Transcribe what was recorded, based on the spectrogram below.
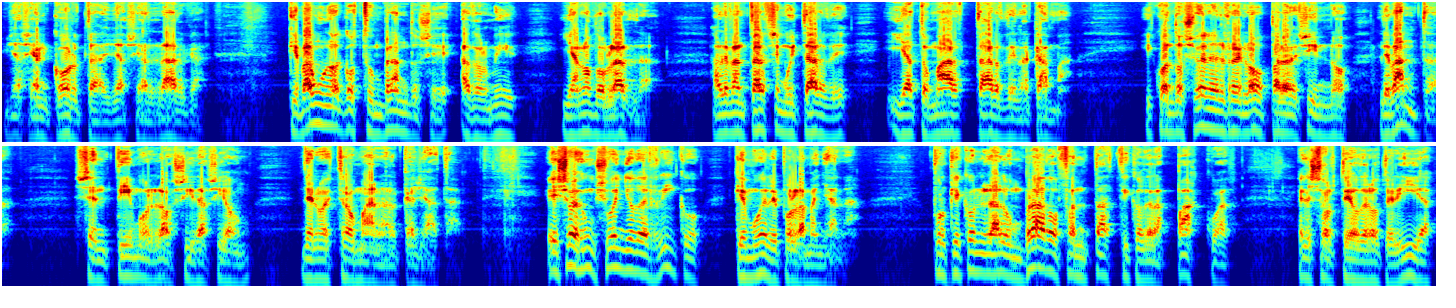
ya sean cortas, ya sean largas, que va uno acostumbrándose a dormir y a no doblarla, a levantarse muy tarde y a tomar tarde la cama. Y cuando suena el reloj para decirnos, levanta, sentimos la oxidación de nuestra humana alcayata. Eso es un sueño de rico que muere por la mañana, porque con el alumbrado fantástico de las Pascuas, el sorteo de lotería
